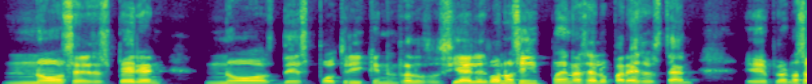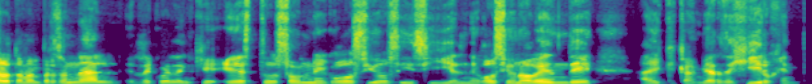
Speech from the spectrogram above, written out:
no se desesperen, no despotriquen en redes sociales. Bueno, sí, pueden hacerlo, para eso están, eh, pero no se lo tomen personal. Recuerden que estos son negocios y si el negocio no vende, hay que cambiar de giro, gente.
